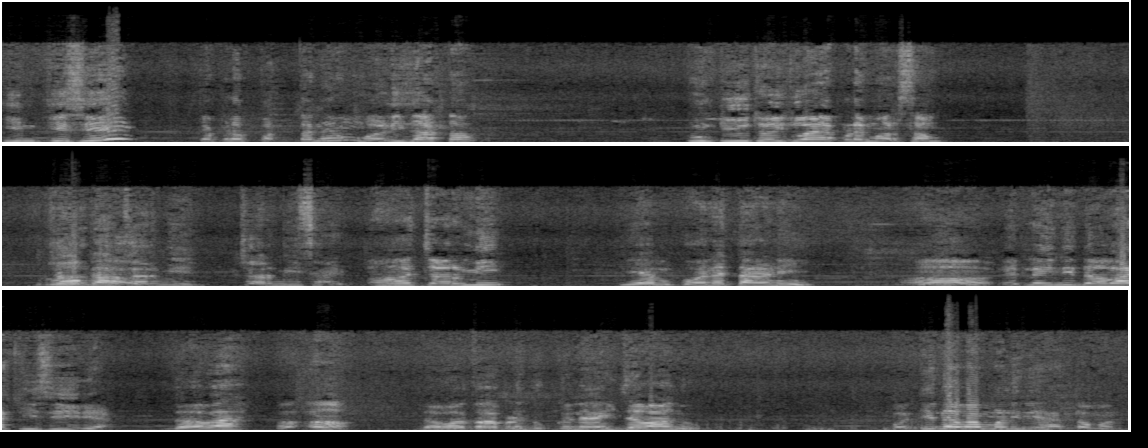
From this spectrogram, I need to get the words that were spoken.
ઈમ કીસી કે પેલા પત્તાને હું મળી જાતા. ટૂંટિયું થઈ જાય આપણે મરસમ. રોગ. ચરમી ચરમી સાહેબ. હા ચરમી. એમ કોને તાણી? હા એટલે એની દવા કીસી રહ્યા. દવા? હા દવા તો આપણે દુકાને આવી જવાનું. બધી દવા મળી રહે તમને.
